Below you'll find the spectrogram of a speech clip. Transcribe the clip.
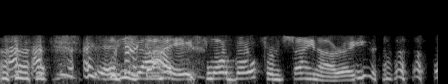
he's on a slow boat from China, right?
